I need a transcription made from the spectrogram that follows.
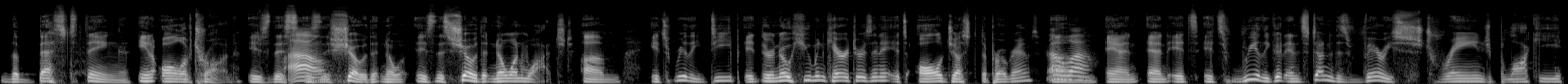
the best thing in all of Tron is this Wow. is this show that no is this show that no one watched. Um, it's really deep. It, there are no human characters in it. It's all just the programs. Oh, Um, wow. And and it's it's really good, and it's done in this very strange, blocky,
